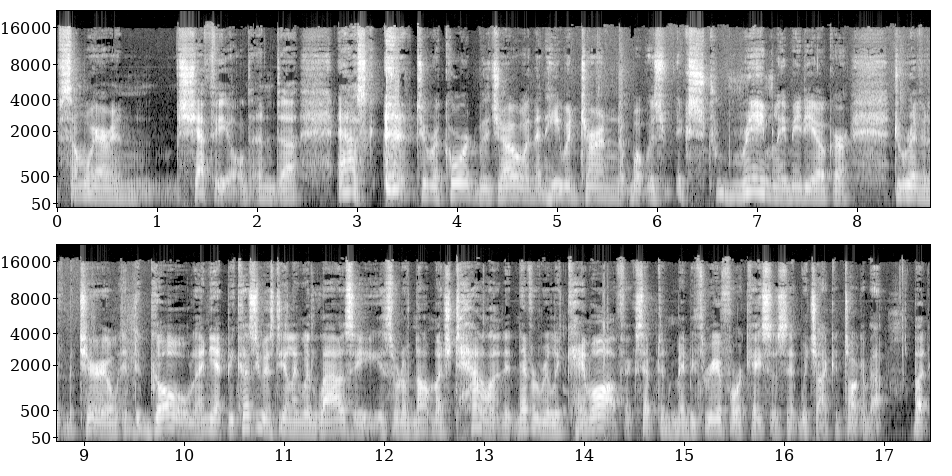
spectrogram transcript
somewhere in Sheffield and uh, ask to record with Joe, and then he would turn what was extremely mediocre derivative material into gold. And yet, because he was dealing with lousy, sort of not much talent, it never really came off, except in maybe three or four cases, which I could talk about. But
